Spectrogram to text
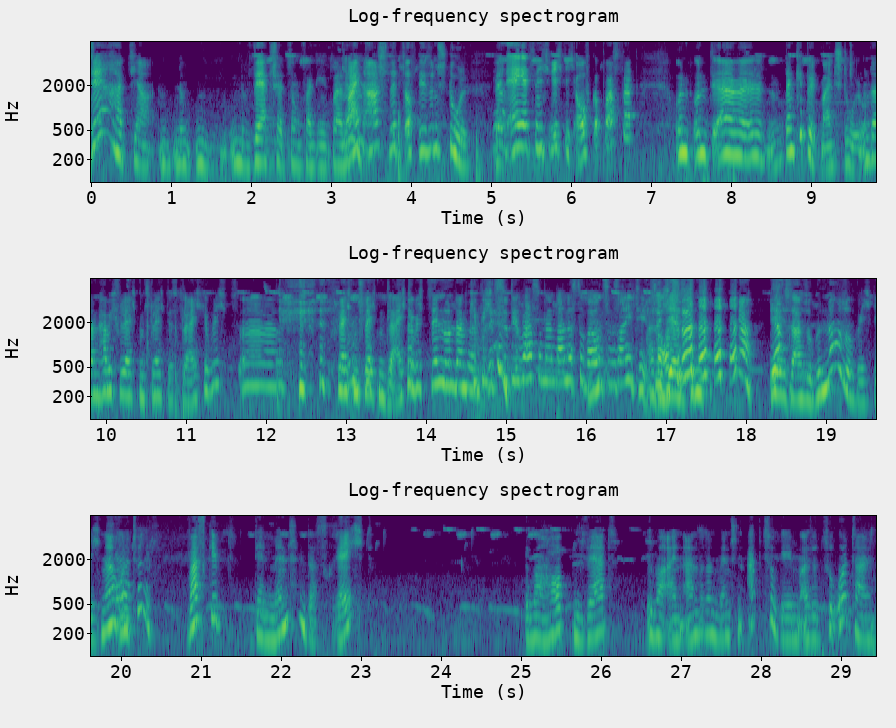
der hat ja eine, eine Wertschätzung verdient, weil Ja. mein Arsch sitzt auf diesem Stuhl. Wenn Ja. er jetzt nicht richtig aufgepasst hat und, und äh, dann kippelt mein Stuhl und dann habe ich vielleicht ein schlechtes Gleichgewichts, äh, vielleicht einen schlechten Gleichgewichtssinn und dann kippe ich Kriegst du um. dir was und dann landest du bei uns im Also Sanitätshaus. der, ist, ja, der ist also genauso wichtig. Ne? ja, Und natürlich. was gibt den Menschen das Recht, überhaupt einen Wert über einen anderen Menschen abzugeben, also zu urteilen?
